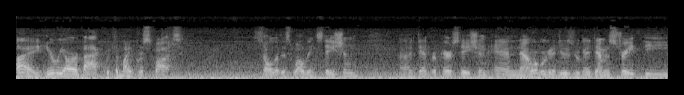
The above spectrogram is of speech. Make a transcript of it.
Hi, here we are back with the Microspot Solidus welding station, uh, dent repair station. And now what we're gonna do is we're gonna demonstrate the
